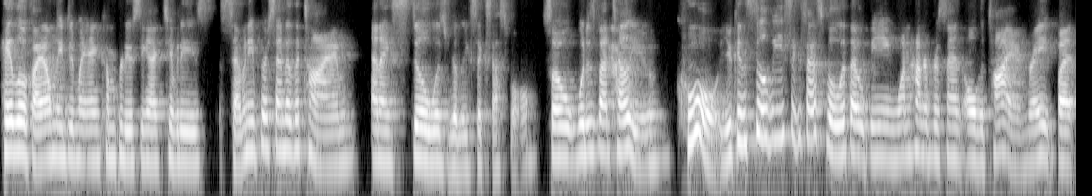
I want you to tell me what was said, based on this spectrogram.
hey, look, I only did my income producing activities 70% of the time and I still was really successful. So, what does that tell you? Cool. You can still be successful without being 100% all the time, right? But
